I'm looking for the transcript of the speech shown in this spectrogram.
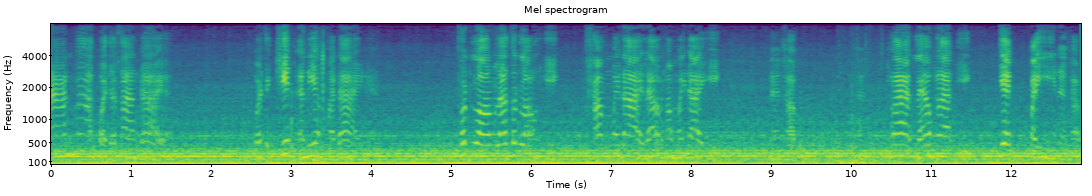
นานมากกว่าจะสร้างได้กว่าจะคิดอันนี้มาได้เนี่ย ทดลองแล้วทดลองอีกทำไม่ได้แล้วทำไม่ได้อีกนะครับ พลาดแล้วพลาดอีกเจ็ดปีนะครับ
